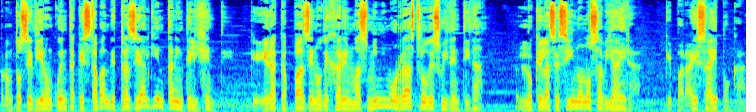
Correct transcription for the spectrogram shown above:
Pronto se dieron cuenta que estaban detrás de alguien tan inteligente que era capaz de no dejar el más mínimo rastro de su identidad. Lo que el asesino no sabía era que para esa época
